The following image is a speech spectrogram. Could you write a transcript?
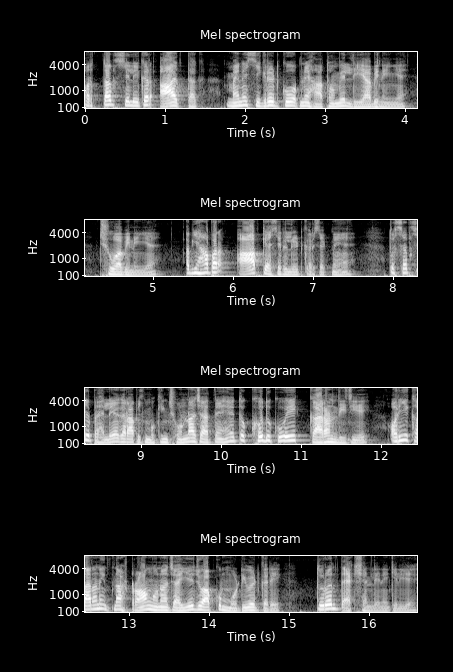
और तब से लेकर आज तक मैंने सिगरेट को अपने हाथों में लिया भी नहीं है, छुआ भी नहीं है। अब यहाँ पर आप कैसे रिलेट कर सकते हैं? तो सबसे पहले अगर आप स्मोकिंग छोड़ना चाहते हैं तो खुद को एक कारण दीजिए। और ये कारण इतना स्ट्रांग होना चाहिए जो आपको मोटिवेट करे तुरंत एक्शन लेने के लिए।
